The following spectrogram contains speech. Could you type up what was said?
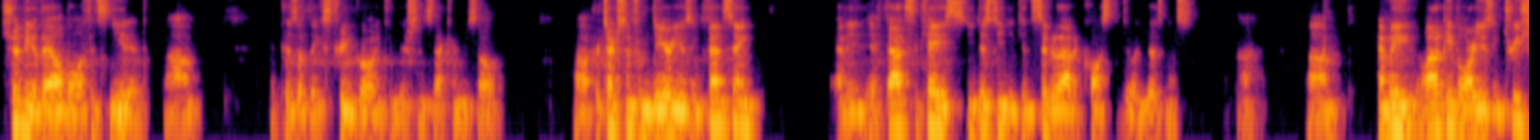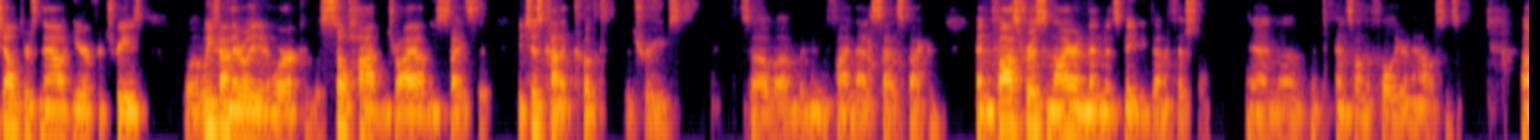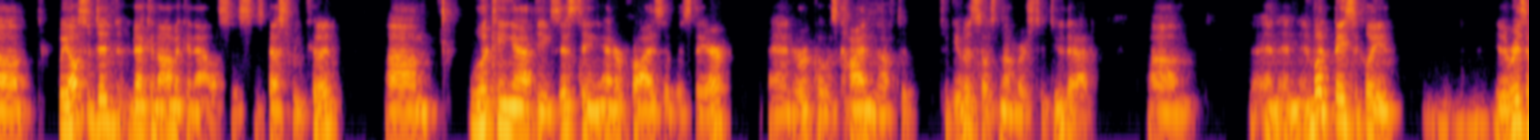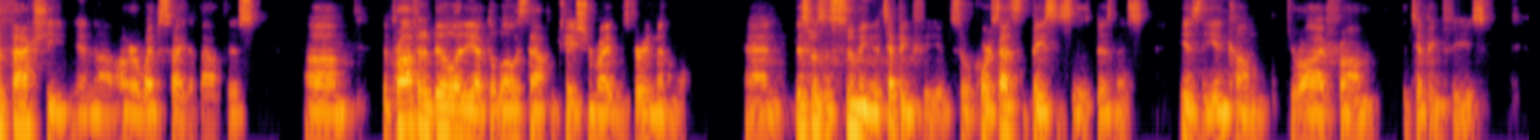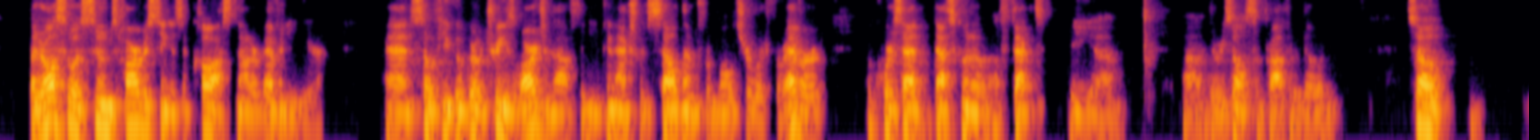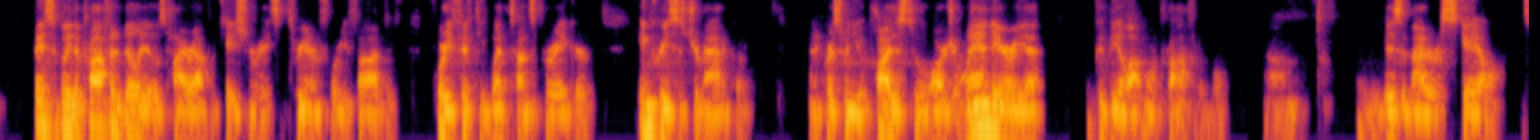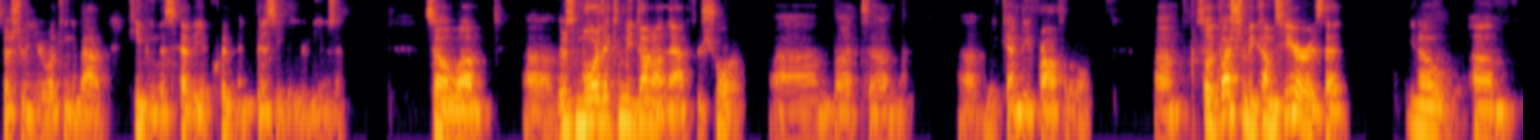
should be available if it's needed um, because of the extreme growing conditions that can result. Uh, protection from deer using fencing. And if that's the case, you just need to consider that a cost of doing business. Uh, um, and we, a lot of people are using tree shelters now here for trees. Well, we found they really didn't work. It was so hot and dry on these sites that it just kind of cooked the trees. So um, we didn't find that as satisfactory. And phosphorus and iron amendments may be beneficial, and uh, it depends on the foliar analysis. Uh, we also did an economic analysis as best we could, um, looking at the existing enterprise that was there, and ERCO was kind enough to, to give us those numbers to do that. Um, and, and, and what basically, there is a fact sheet in, uh, on our website about this. Um, the profitability at the lowest application rate was very minimal. And this was assuming a tipping fee. So of course, that's the basis of this business is the income derived from the tipping fees. But it also assumes harvesting is a cost, not a revenue here. And so if you can grow trees large enough that you can actually sell them for mulch or forever, of course, that, that's going to affect the, uh, uh, the results of profitability. So basically the profitability of those higher application rates, 345 to 40, 50 wet tons per acre, increases dramatically. And of course, when you apply this to a larger land area, it could be a lot more profitable. Um, it is a matter of scale, especially when you're looking about keeping this heavy equipment busy that you're using. So um, uh, there's more that can be done on that for sure, um, but um, uh, it can be profitable. Um, so the question becomes here is that, you know, um,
